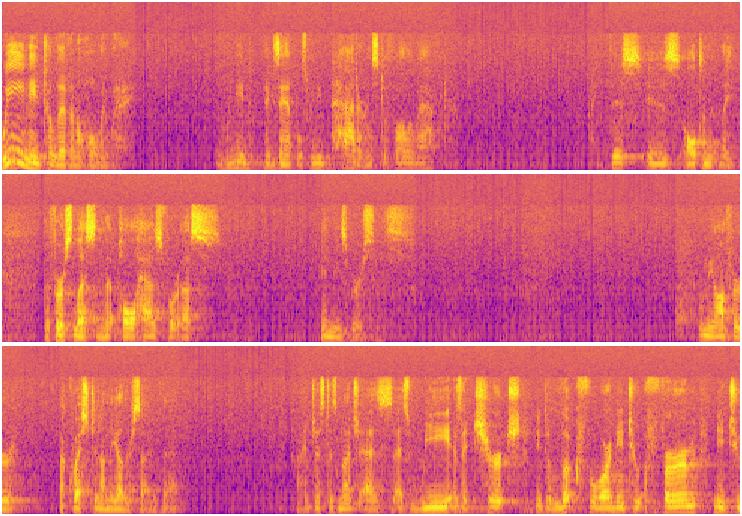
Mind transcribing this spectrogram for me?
we need to live in a holy way? And we need examples, we need patterns to follow after. This is ultimately the first lesson that Paul has for us in these verses. Let me offer a question on the other side of that. Right, just as much as, as we as a church need to look for, need to affirm, need to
